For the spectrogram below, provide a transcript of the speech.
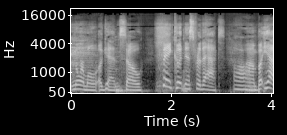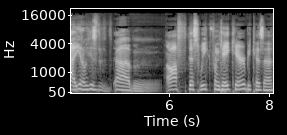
normal again. So thank goodness for that. Um, but yeah, you know, he's um, off this week from daycare because a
